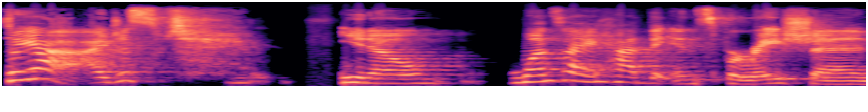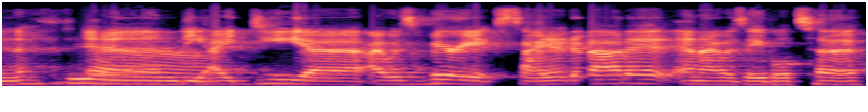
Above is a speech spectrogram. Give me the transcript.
so yeah i just you know, once I had the inspiration yeah. and the idea, I was very excited about it and I was able to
